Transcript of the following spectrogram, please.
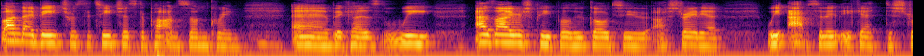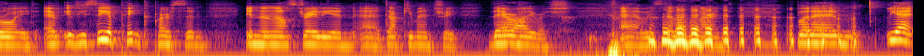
Bondi Beach was to teach us to put on sun cream, uh, because we, as Irish people who go to Australia, we absolutely get destroyed. If, if you see a pink person in an Australian uh, documentary, they're Irish. Uh, we still haven't learned. But um, yeah,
